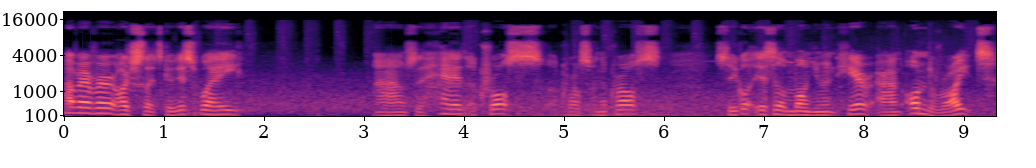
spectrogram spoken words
However, I just like to go this way and so head across, across and across. So you've got this little monument here and on the right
